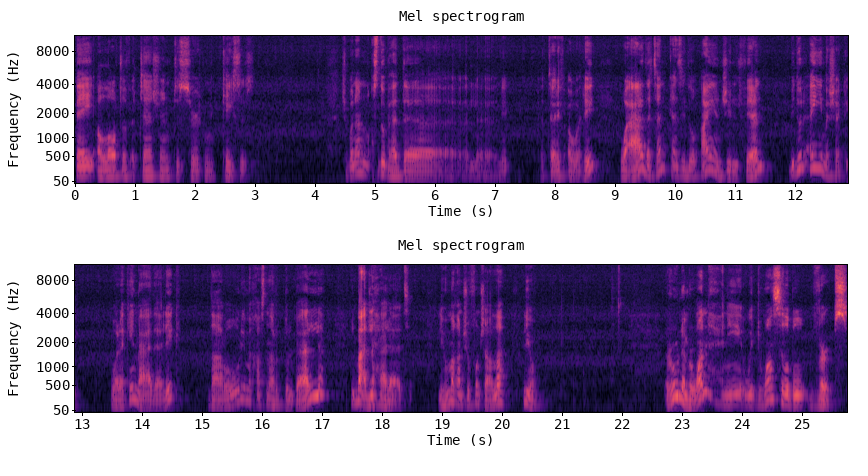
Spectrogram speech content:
pay a lot of attention to certain cases. شوف أنا نقصدو بهذا التعريف الأولي. وعادة كنزيدو ing للفعل بدون أي مشاكل. ولكن مع ذلك ضروري ما خاصنا نردو البال لبعض الحالات اللي هما غنشوفو إن شاء الله اليوم. Rule number one يعني with one syllable verbs.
